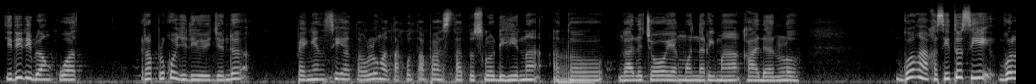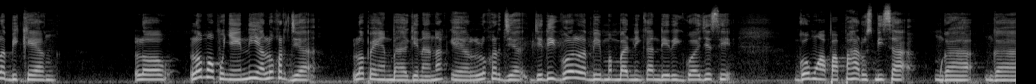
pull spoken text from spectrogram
Jadi dibilang kuat, rap lu kok jadi janda pengen sih atau lu nggak takut apa status lo dihina atau nggak ada cowok yang mau nerima keadaan lo? Gue nggak ke situ sih, gue lebih kayak yang lo lo mau punya ini ya lo kerja, lo pengen bahagian anak ya lo kerja. Jadi gue lebih membandingkan diri gue aja sih. Gue mau apa apa harus bisa, nggak nggak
